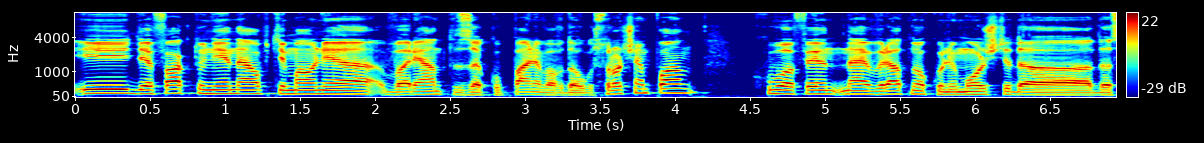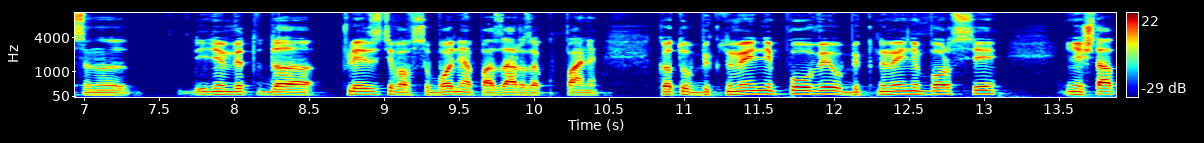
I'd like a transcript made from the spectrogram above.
и де факто не е най-оптималният вариант за копане в дългосрочен план. Хубав е най-вероятно, ако не можете да, да се един вид да влезете в свободния пазар за копане. Като обикновени пулови, обикновени борси и неща,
